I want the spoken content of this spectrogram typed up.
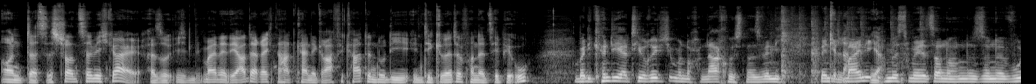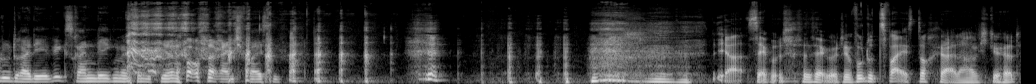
Und das ist schon ziemlich geil. Also ich meine, ja, der Rechner hat keine Grafikkarte, nur die integrierte von der CPU. Aber die könnt ihr ja theoretisch immer noch nachrüsten. Also wenn ich, wenn ich Klar, meine, ja. ich müsste mir jetzt auch noch eine, so eine Voodoo 3DFX reinlegen, dann könnte ich die dann auch da reinschmeißen. Ja, sehr gut, sehr gut. Der Voodoo 2 ist noch geiler, habe ich gehört.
